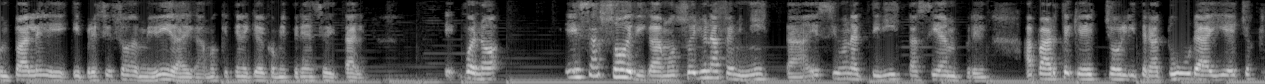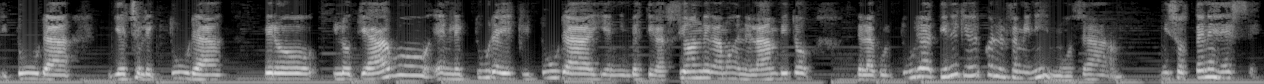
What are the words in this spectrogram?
puntuales y, precisos en mi vida, digamos, que tiene que ver con mi experiencia vital. Eh, bueno, esa soy, digamos, soy una feminista, he sido una activista siempre. Aparte que he hecho literatura y he hecho escritura y he hecho lectura, pero lo que hago en lectura y escritura y en investigación, digamos, en el ámbito de la cultura, tiene que ver con el feminismo, o sea, mi sostén es ese.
